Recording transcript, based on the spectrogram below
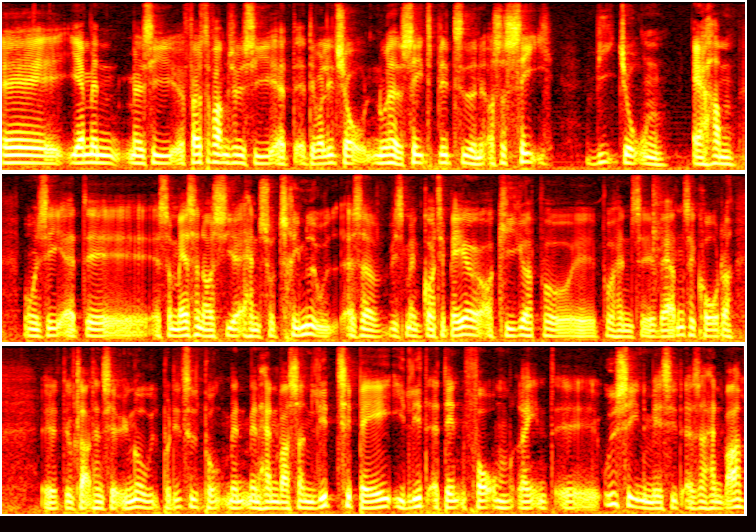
Øh, jamen, man vil sige, først og fremmest vil jeg sige, at, at det var lidt sjovt. Nu havde jeg set splittiderne, og så se videoen af ham, hvor man siger, at øh, som Madsen også siger, at han så trimmet ud. Altså, hvis man går tilbage og kigger på, øh, på hans øh, verdensrekorder, øh, det er jo klart, at han ser yngre ud på det tidspunkt, men, men han var sådan lidt tilbage i lidt af den form rent øh, udseendemæssigt. Altså, han var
